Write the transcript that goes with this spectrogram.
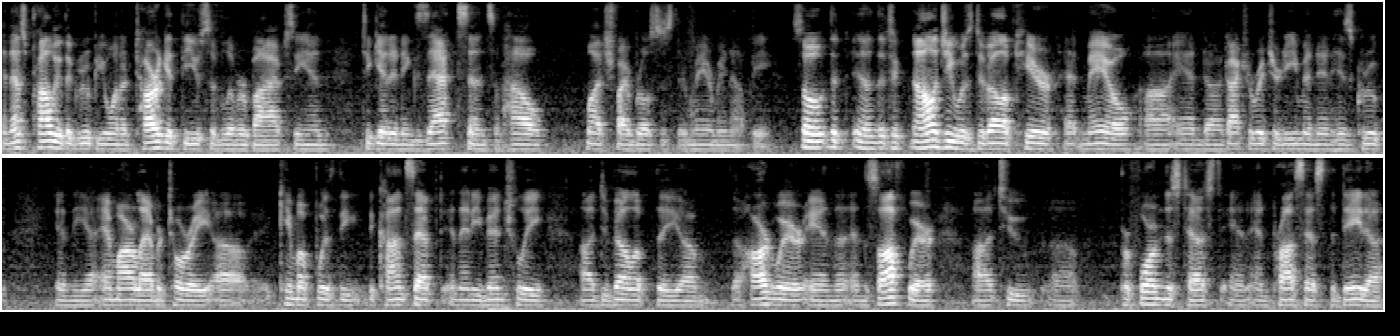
And that's probably the group you want to target the use of liver biopsy in to get an exact sense of how much fibrosis there may or may not be. So the, know, the technology was developed here at Mayo, uh, and uh, Dr. Richard Ehman and his group in the uh, MR laboratory uh, came up with the, the concept and then eventually uh, developed the, um, the hardware and the, and the software uh, to uh, perform this test and, and process the data,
